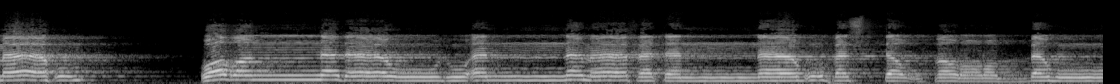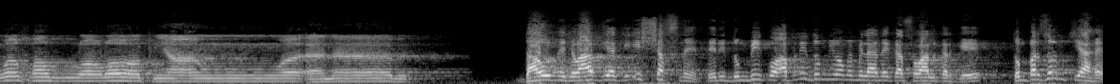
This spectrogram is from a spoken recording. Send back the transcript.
ما هم وظن داود أنما فتناه فاستغفر ربه وخر راكعا وأناب داؤد نے جواب دیا کہ اس شخص نے تیری دمبی کو اپنی دمبیوں میں ملانے کا سوال کر کے تم پر ظلم کیا ہے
